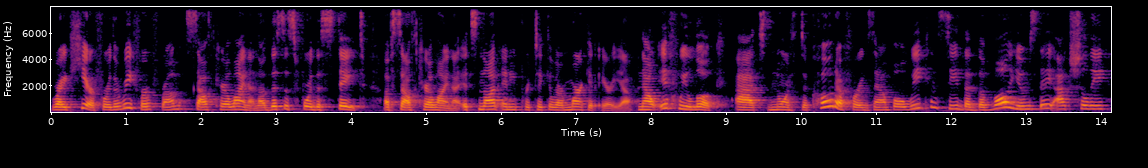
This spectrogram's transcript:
right here for the reefer from South Carolina. Now this is for the state of South Carolina. It's not any particular market area. Now, if we look at North Dakota, for example, we can see that the volumes, they actually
